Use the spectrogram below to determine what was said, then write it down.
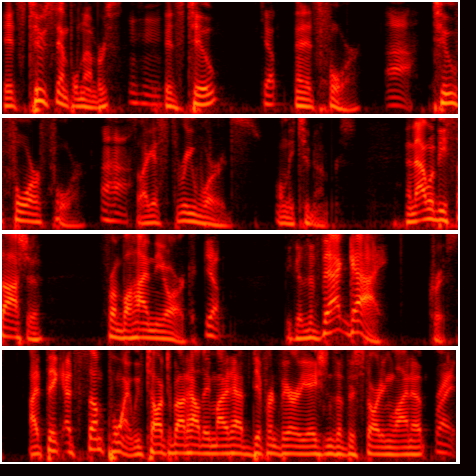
It's two simple numbers. It's two Yep. and it's four. Ah. Two, four, four. Uh-huh. So I guess three words, only two numbers, and that would be Sasha from behind the arc. Yep. Because if that guy, Chris, I think at some point we've talked about how they might have different variations of their starting lineup. Right.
